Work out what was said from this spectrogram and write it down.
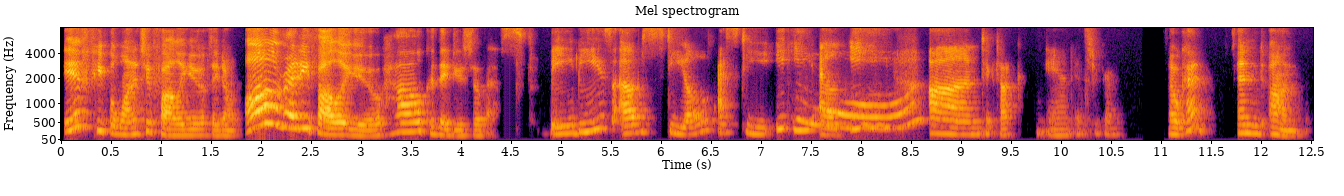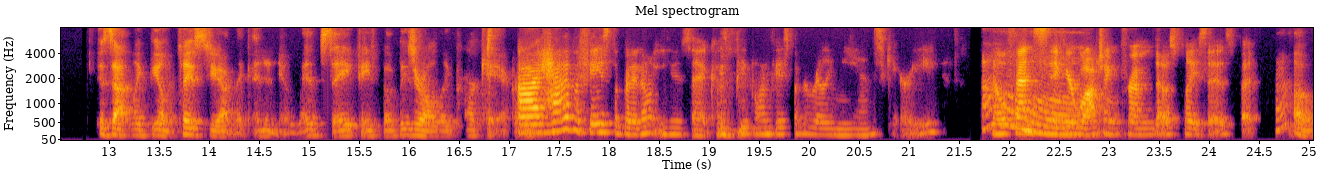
if people wanted to follow you, if they don't already follow you, how could they do so best? Babies of Steele, S T E E L E, on TikTok and Instagram. Okay. And um, is that like the only place? Do you have like, I don't know, website, Facebook? These are all like archaic, I have a Facebook, but I don't use it because Mhm. people on Facebook are really mean and scary. No offense if you're Oh. watching from those places, but Oh,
